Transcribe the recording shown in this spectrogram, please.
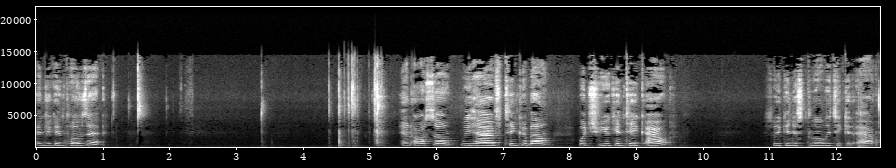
And you can close it. And also we have Tinkerbell, which you can take out. So you can just slowly take it out.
